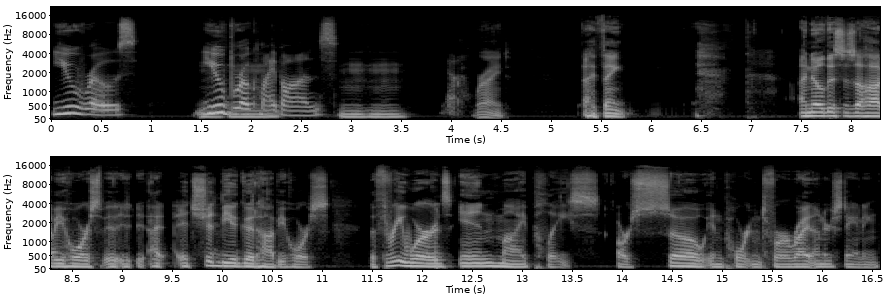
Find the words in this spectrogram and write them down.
You rose. You broke Mhm. my bonds. Mm-hmm. Yeah. Right. I think. I know this is a hobby horse. It, it, it should be a good hobby horse. The three words "in my place" are so important for a right understanding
